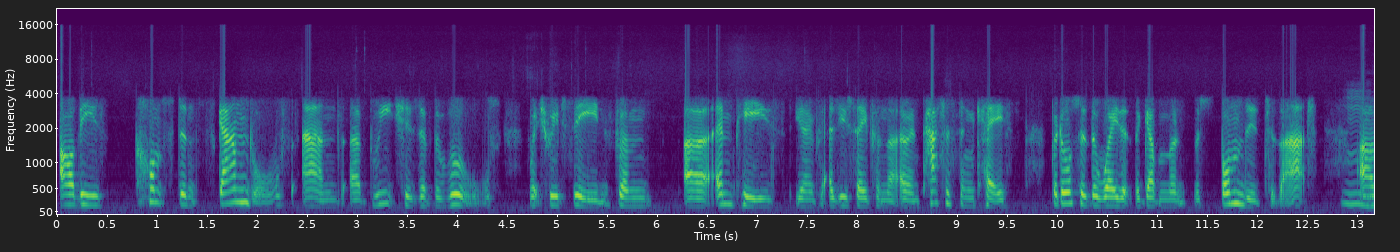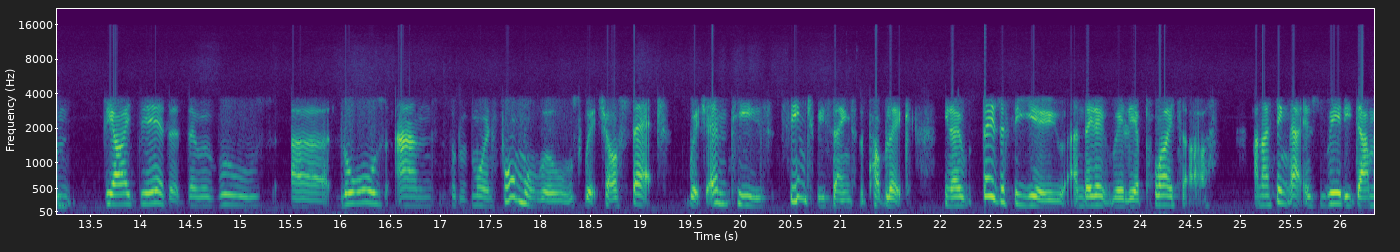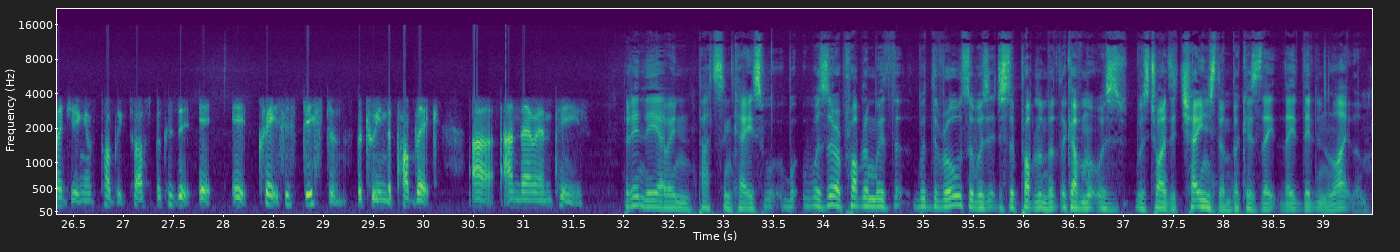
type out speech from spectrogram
are these constant scandals and uh, breaches of the rules, which we've seen from uh, MPs, you know, as you say, from the Owen Paterson case, but also the way that the government responded to that. Mm. Um, the idea that there were rules, uh, laws, and sort of more informal rules which are set, which MPs seem to be saying to the public, you know, those are for you and they don't really apply to us. And I think that is really damaging of public trust because it, it, it creates this distance between the public uh, and their MPs. But in the Owen Paterson case, w- was there a problem with with the rules, or was it just a problem that the government was, was trying to change them because they, they, they didn't like them?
